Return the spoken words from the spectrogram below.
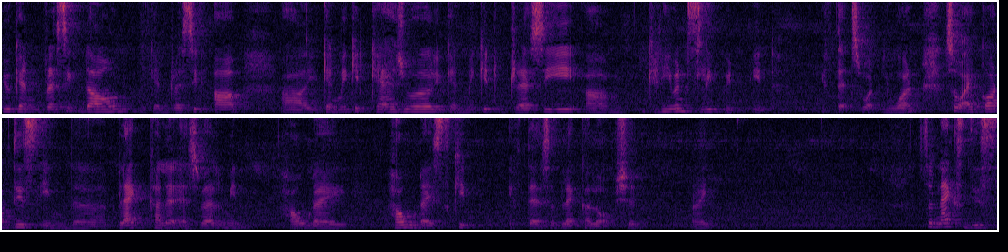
You can dress it down you can dress it up uh, you can make it casual you can make it dressy um, you can even sleep with it if that's what you want. So I got this in the black color as well. I mean how would I how would I skip if there's a black color option right? So next this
